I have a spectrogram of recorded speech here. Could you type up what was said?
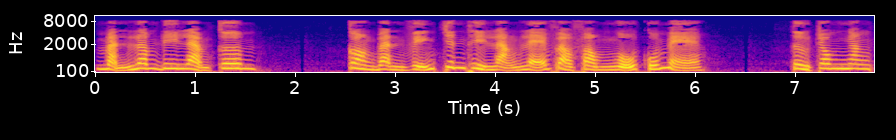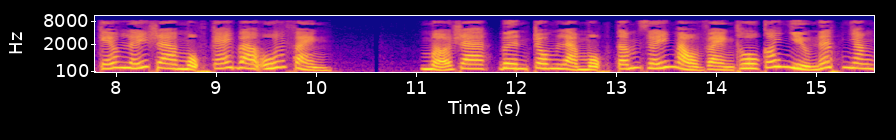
Mạnh Lâm đi làm cơm. Còn Bành Viễn Chinh thì lặng lẽ vào phòng ngủ của mẹ. Từ trong ngăn kéo lấy ra một cái bao úa vàng. Mở ra, bên trong là một tấm giấy màu vàng thô có nhiều nếp nhăn,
